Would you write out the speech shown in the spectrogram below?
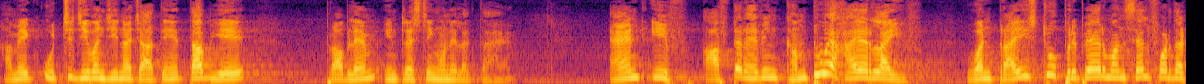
हम एक उच्च जीवन जीना चाहते हैं, तब ये प्रॉब्लम इंटरेस्टिंग होने लगता है. And if after having come to a higher life one tries to prepare oneself for the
